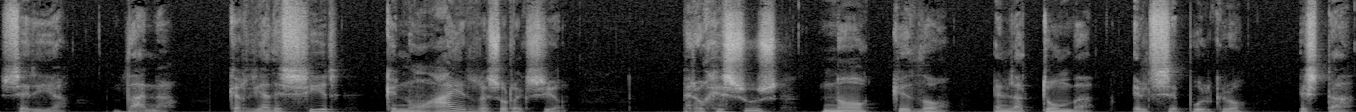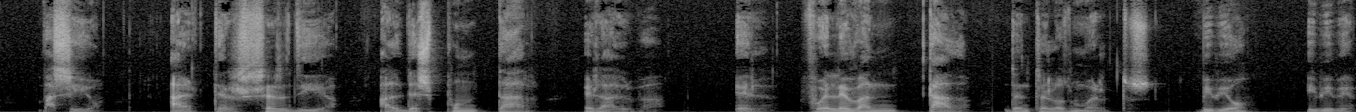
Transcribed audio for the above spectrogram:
sería vana. Querría decir que no hay resurrección. Pero Jesús no quedó en la tumba. El sepulcro está vacío. Al tercer día al despuntar el alba, Él fue levantado de entre los muertos, vivió y vive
